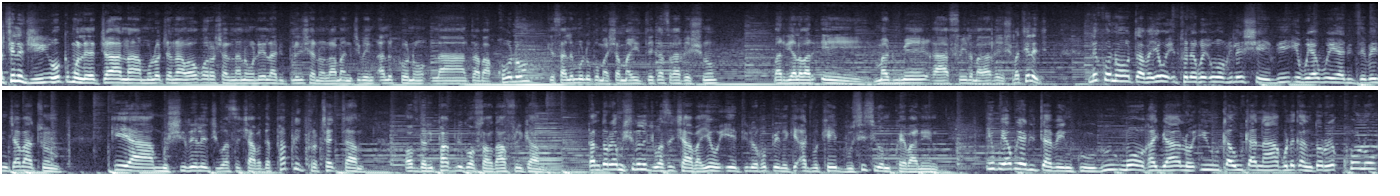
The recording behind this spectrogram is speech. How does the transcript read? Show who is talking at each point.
Speaker 1: batheletši o ke moletšana molotšana wa go goroša lenaneo le la dipoledišano la mantšibeng a lekgono la tabakgolo. Ke sa le moloko mašamaite ka segagešo ba rialo ba re ee madume ga a fele magagešo batheletše le kgono taba yeo e tlholego e gogile šedi e boyaboya ditsebeng tša batho. Ke ya mošireletši wa setšhaba the public protector of the republic of south africa. Kantoro ya mošireletši wa setšhaba yeo e etilwego pele ke advocate bosisio mkhwebane e boyaboya ditabeng kudu mo ga bjalo e utlautlaнаgo le kantoro e kgolo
